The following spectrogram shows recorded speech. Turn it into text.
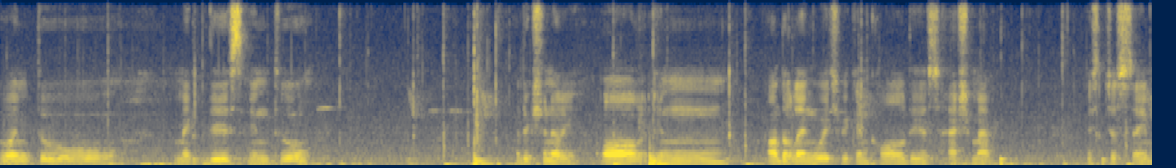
going to make this into a dictionary or in other language we can call this hash map. It's just same.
